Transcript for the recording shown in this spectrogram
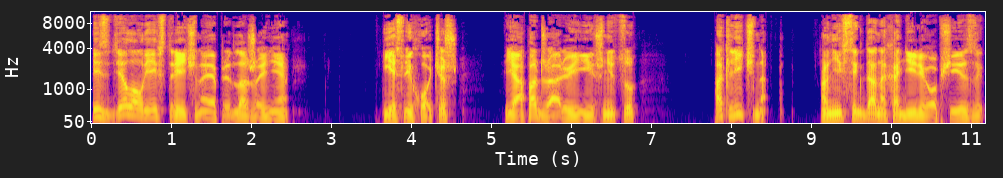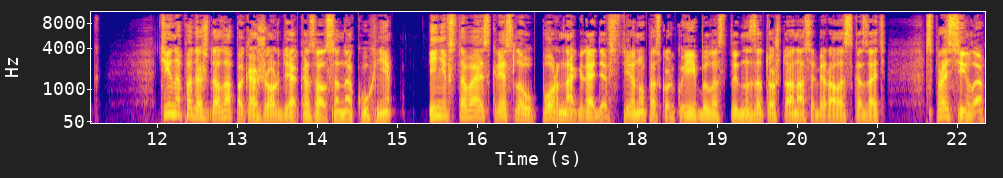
и сделал ей встречное предложение. «Если хочешь, я поджарю яичницу. Отлично. Они всегда находили общий язык. Тина подождала, пока Жорди оказался на кухне, и, не вставая с кресла, упорно глядя в стену, поскольку ей было стыдно за то, что она собиралась сказать, спросила,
